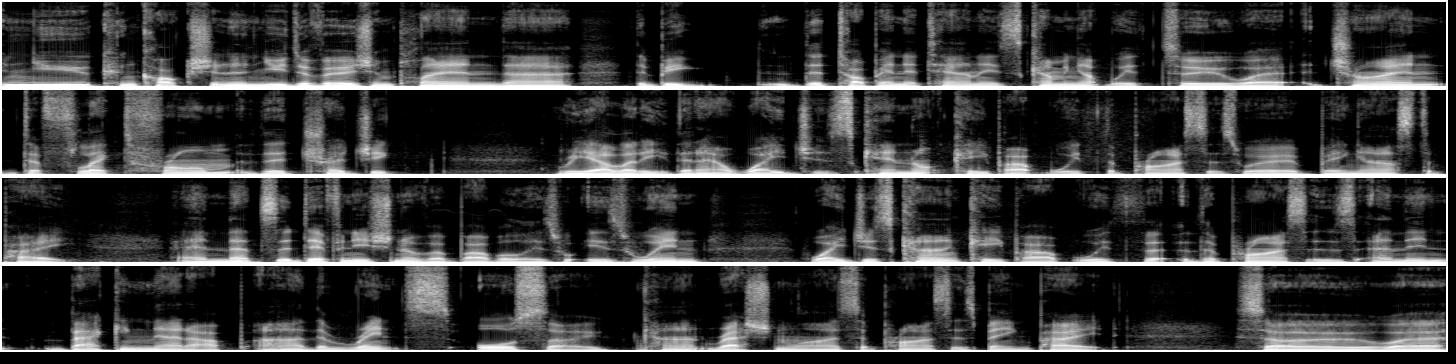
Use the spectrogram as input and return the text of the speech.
new concoction, a new diversion plan. Uh, the big the top end of town is coming up with to uh, try and deflect from the tragic reality that our wages cannot keep up with the prices we're being asked to pay and that's the definition of a bubble is is when wages can't keep up with the, the prices, and then backing that up are the rents also can't rationalise the prices being paid. So. Uh,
